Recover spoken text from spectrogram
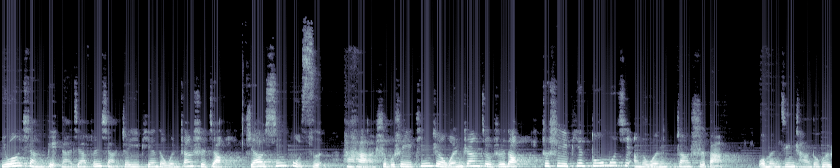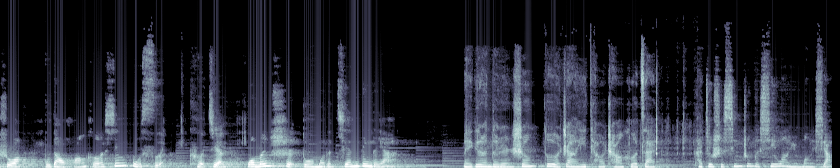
渔翁想给大家分享这一篇的文章是叫《只要心不死》，哈哈，是不是一听这文章就知道这是一篇多么激昂的文章是吧？我们经常都会说。不到黄河心不死，可见我们是多么的坚定的呀！每个人的人生都有这样一条长河在，它就是心中的希望与梦想。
